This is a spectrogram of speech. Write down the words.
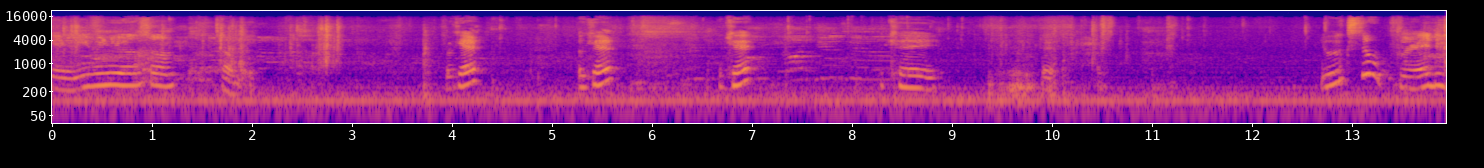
Okay, even you some, tell me. Okay? Okay? Okay? Okay. You look so pretty.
